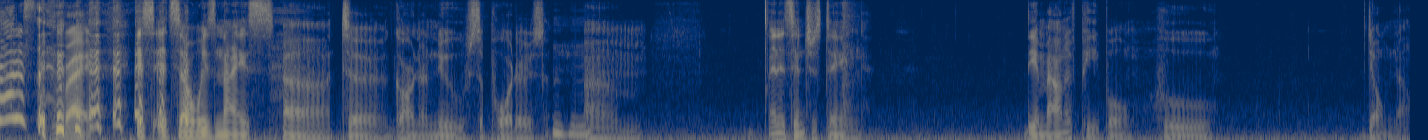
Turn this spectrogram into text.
Patterson? right it's it's always nice uh, to garner new supporters Mm-hmm. um, and it's interesting the amount of people who don't know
